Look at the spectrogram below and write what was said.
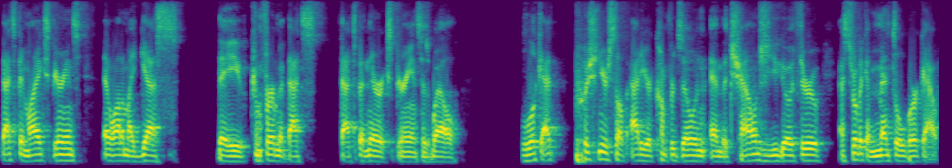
That's been my experience, and a lot of my guests they confirm that that's that's been their experience as well. Look at pushing yourself out of your comfort zone and the challenges you go through as sort of like a mental workout.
